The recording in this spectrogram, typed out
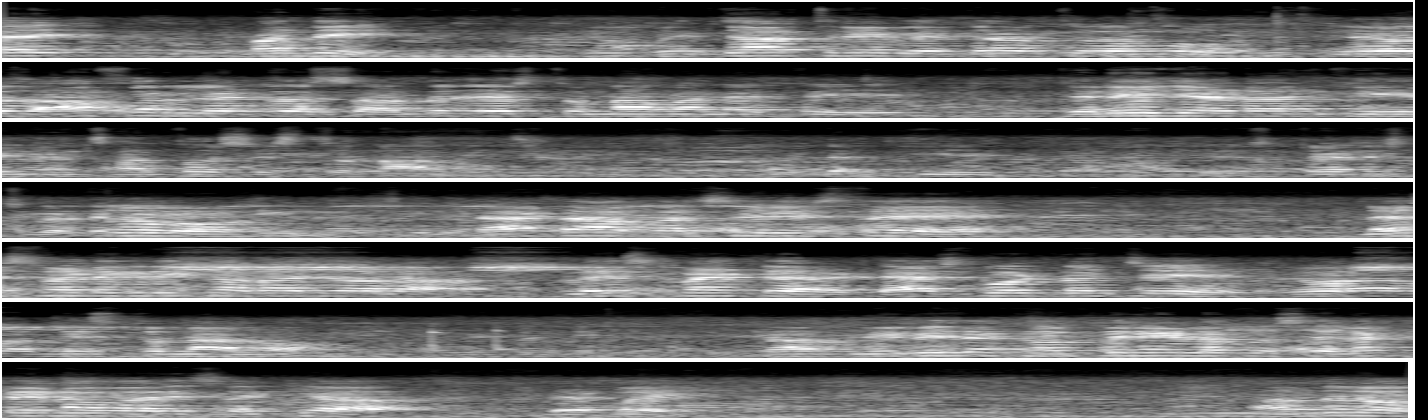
డెబ్బై మంది విద్యార్థిని విద్యార్థులకు ఈరోజు ఆఫర్ లెటర్స్ అందజేస్తున్నామనేది తెలియజేయడానికి మేము సంతోషిస్తున్నాను. Statistical data. పరిశీలిస్తే నేషనల్ డిగ్రీ కళాశాల ప్లేస్మెంట్ డాష్బోర్డ్ నుంచి వివరాలు అందిస్తున్నాను. వివిధ కంపెనీలకు సెలెక్ట్ అయిన వారి సంఖ్య డెబ్బై. అందులో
